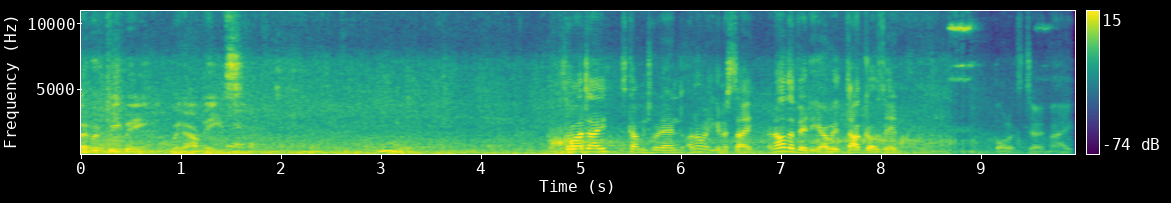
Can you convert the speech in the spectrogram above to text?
where would we be without these? Mm. So our day is coming to an end. I know what you're going to say. Another video with tacos in bollocks to it, mate.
